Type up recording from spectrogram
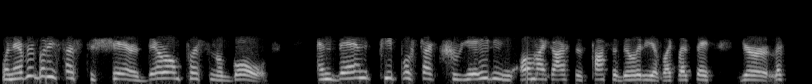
When everybody starts to share their own personal goals, and then people start creating oh my gosh this possibility of like let's say you're let's,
